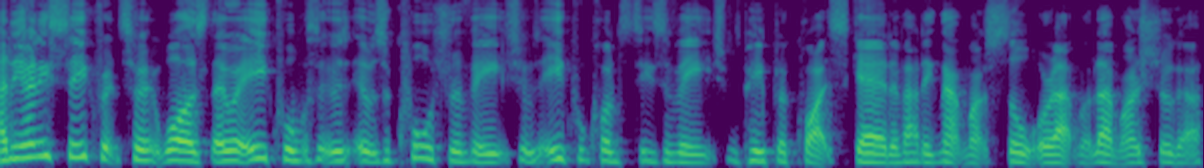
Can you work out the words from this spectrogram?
And the only secret to it was they were equal. It was, it was a quarter of each. It was equal quantities of each, and people are quite scared of adding that much salt or that much sugar.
